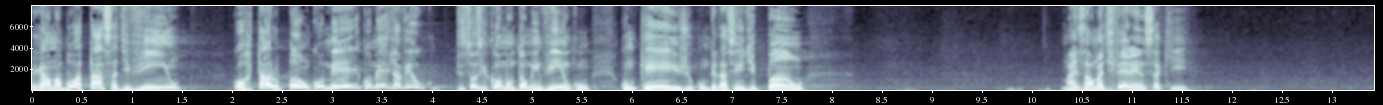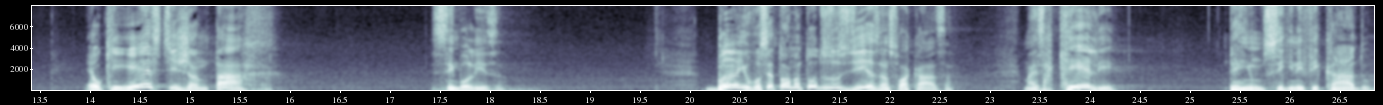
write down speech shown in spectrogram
pegar uma boa taça de vinho, cortar o pão, comer e comer. Já viu pessoas que comam, tomam vinho com, com queijo, com um pedacinho de pão? Mas há uma diferença aqui. É o que este jantar simboliza. Banho você toma todos os dias na sua casa, mas aquele tem um significado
